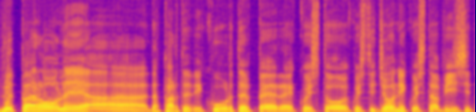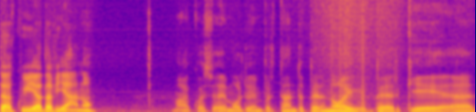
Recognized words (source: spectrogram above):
due parole a, da parte di Kurt per questo, questi giorni, questa visita qui ad Aviano. Ma questo è molto importante per noi perché eh,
